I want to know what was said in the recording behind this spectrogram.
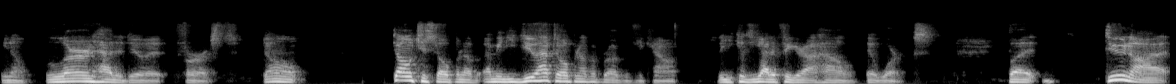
You know learn how to do it first. Don't don't just open up i mean you do have to open up a brokerage account because you got to figure out how it works. But do not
